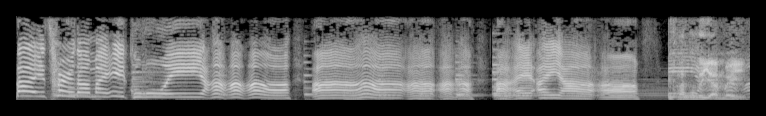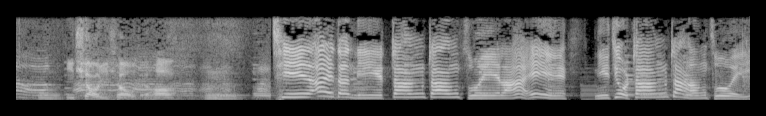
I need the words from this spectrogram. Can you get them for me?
带刺儿的玫瑰呀！啊啊啊！哎哎呀！你看他的眼眉，嗯，一跳一跳的哈，嗯。亲爱的，你张张嘴来，你就张张嘴。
